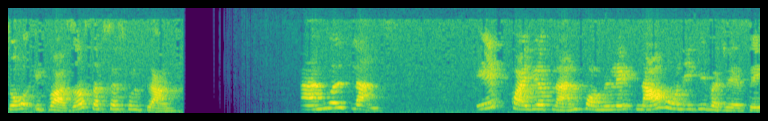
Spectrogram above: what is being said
so it was a successful plan annual plans एक फाइव ईयर प्लान फॉर्मुलेट ना होने की वजह से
